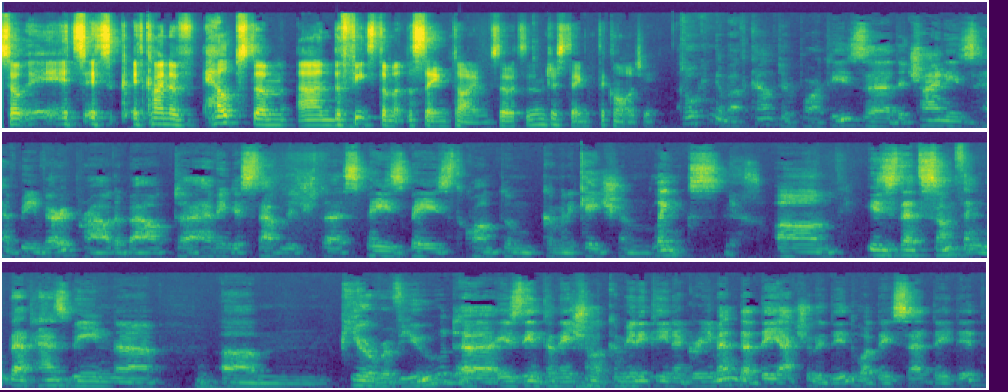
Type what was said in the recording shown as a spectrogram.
So it's it's it kind of helps them and defeats them at the same time. So it's an interesting technology. Talking about counterparties, uh, the Chinese have been very proud about uh, having established uh, space-based quantum communication links. Yes. Um, is that something that has been uh, um, peer reviewed? Uh, is the international community in agreement that they actually did what they said they did?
